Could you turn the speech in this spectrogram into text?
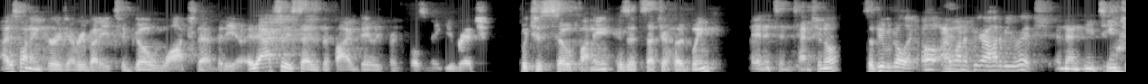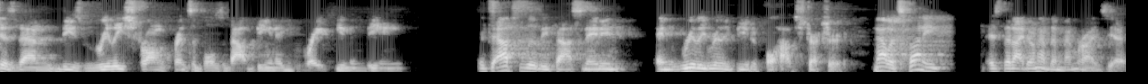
I just want to encourage everybody to go watch that video. It actually says the five daily principles make you rich, which is so funny because it's such a hoodwink and it's intentional. So people go like, "Oh, I want to figure out how to be rich," and then he teaches them these really strong principles about being a great human being. It's absolutely fascinating and really, really beautiful how it's structured. Now, what's funny is that I don't have them memorized yet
